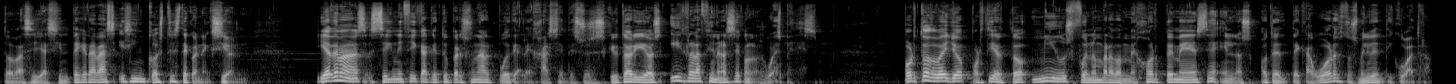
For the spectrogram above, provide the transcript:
todas ellas integradas y sin costes de conexión y además significa que tu personal puede alejarse de sus escritorios y relacionarse con los huéspedes. Por todo ello, por cierto, Muse fue nombrado mejor PMS en los Hotel Tech Awards 2024.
